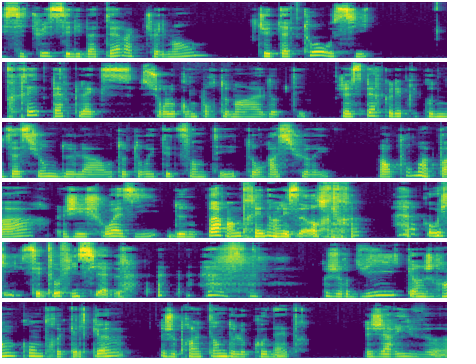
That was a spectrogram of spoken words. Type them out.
Et si tu es célibataire actuellement, tu es peut-être toi aussi très perplexe sur le comportement à adopter. J'espère que les préconisations de la Haute Autorité de Santé t'ont rassuré. Alors pour ma part, j'ai choisi de ne pas rentrer dans les ordres. oui, c'est officiel. Aujourd'hui, quand je rencontre quelqu'un, je prends le temps de le connaître. J'arrive euh,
